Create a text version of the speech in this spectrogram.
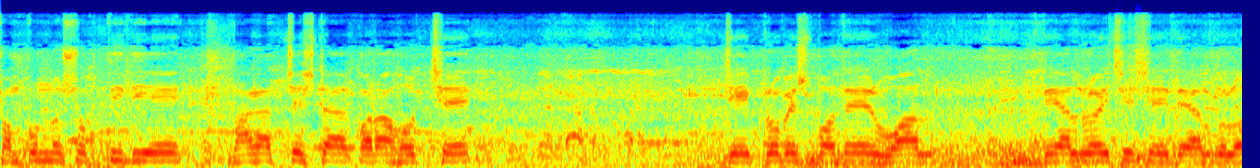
সম্পূর্ণ শক্তি দিয়ে ভাঙার চেষ্টা করা হচ্ছে। যে প্রবেশ পথের ওয়াল দেয়াল রয়েছে, সেই দেয়ালগুলো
